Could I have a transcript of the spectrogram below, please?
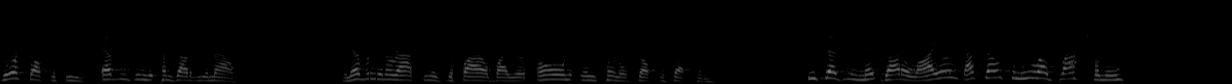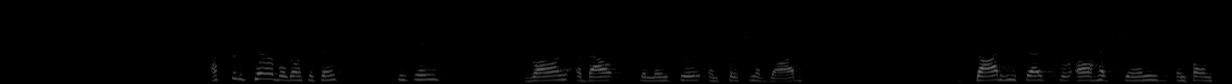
you're self deceived, everything that comes out of your mouth and every interaction is defiled by your own internal self deception. He says we make God a liar. That sounds to me like blasphemy. That's pretty terrible, don't you think? speaking wrong about the nature and person of God. God who says, For all have sinned and fallen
